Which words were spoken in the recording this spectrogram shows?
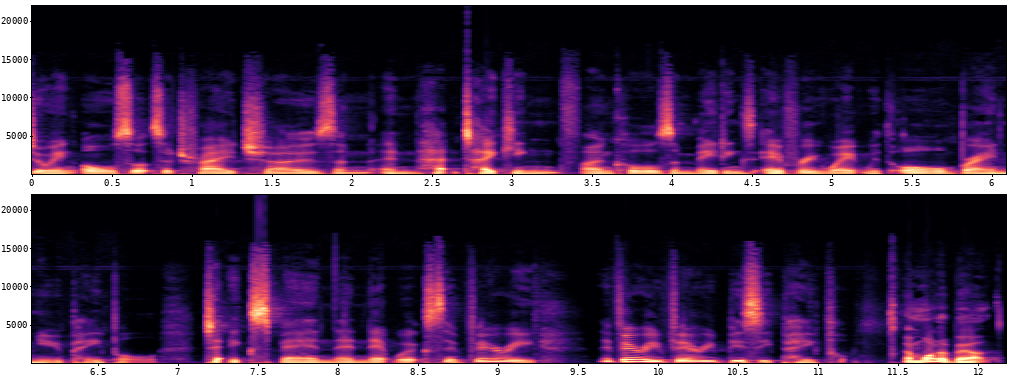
doing all sorts of trade shows and, and ha- taking phone calls and meetings every week with all brand new people to expand their networks. They're very, they're very, very busy people. And what about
